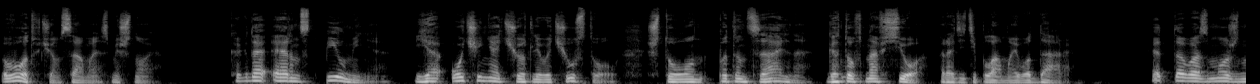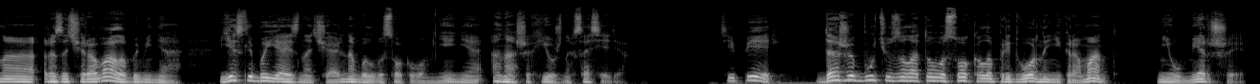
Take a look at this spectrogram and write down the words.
Вот в чем самое смешное. Когда Эрнст пил меня, я очень отчетливо чувствовал, что он потенциально готов на все ради тепла моего дара. Это, возможно, разочаровало бы меня, если бы я изначально был высокого мнения о наших южных соседях. Теперь, даже будь у Золотого Сокола придворный некромант, неумершие,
